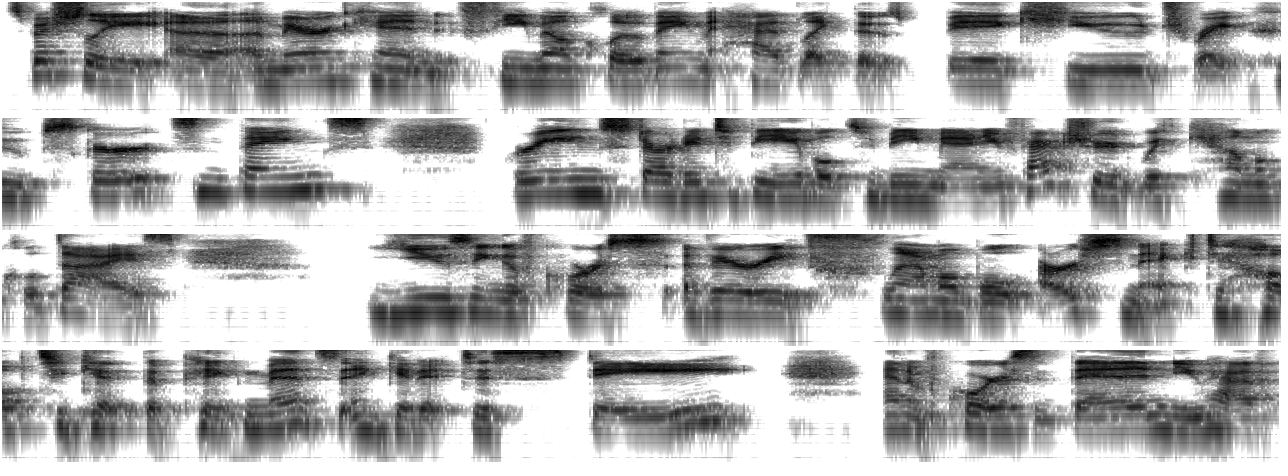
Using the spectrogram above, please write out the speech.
especially uh, American female clothing that had like those big, huge, right, hoop skirts and things. Green started to be able to be manufactured with chemical dyes using, of course, a very flammable arsenic to help to get the pigments and get it to stay. And of course, then you have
